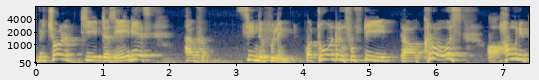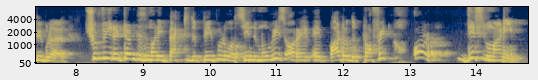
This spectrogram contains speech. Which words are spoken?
which all theaters, areas have seen the film? For 250 uh, crores, uh, how many people are? Should we return this money back to the people who have seen the movies or a, a part of the profit? Or this money,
